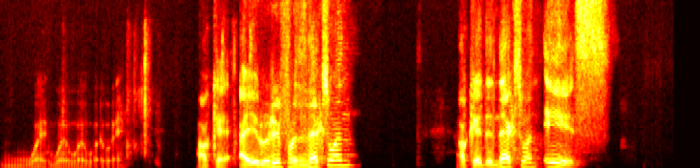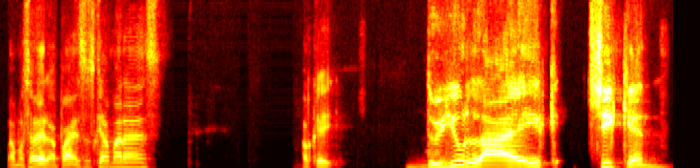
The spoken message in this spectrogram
Wait, wait, wait, wait, wait. Okay, are you ready for the next one? Okay, the next one is. Vamos a ver, apaguen sus cámaras. Okay. Do you like chicken?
